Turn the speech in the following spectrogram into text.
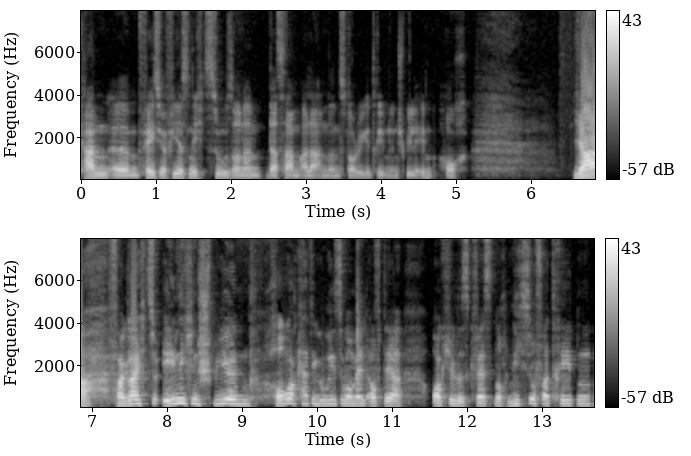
Kann ähm, Face Your Fears nichts zu, sondern das haben alle anderen storygetriebenen Spiele eben auch. Ja, Vergleich zu ähnlichen Spielen. Horror-Kategorie ist im Moment auf der Oculus Quest noch nicht so vertreten.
